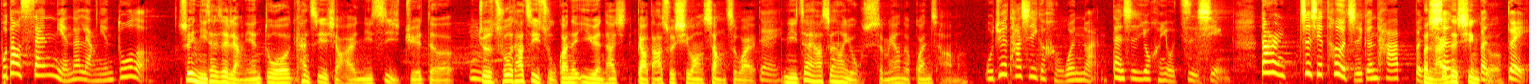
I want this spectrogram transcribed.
不到三年，那两年多了。所以你在这两年多看自己的小孩，你自己觉得，就是除了他自己主观的意愿，他表达出希望上之外，对，你在他身上有什么样的观察吗？我觉得他是一个很温暖，但是又很有自信。当然，这些特质跟他本身本来的性格对。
